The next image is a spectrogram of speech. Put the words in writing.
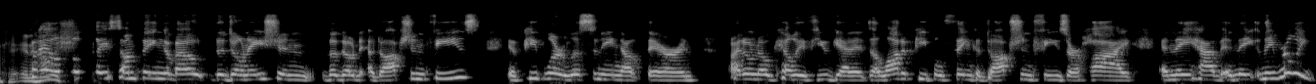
Okay. And Can I how is also she, say something about the donation, the don- adoption fees? If people are listening out there, and I don't know, Kelly, if you get it, a lot of people think adoption fees are high, and they have, and they and they really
